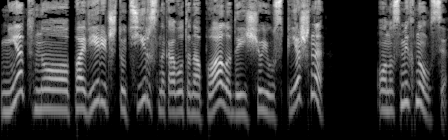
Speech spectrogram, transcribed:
«Нет, но поверить, что Тирс на кого-то напала, да еще и успешно?» Он усмехнулся.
